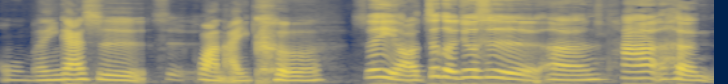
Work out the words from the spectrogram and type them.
我们应该是是挂哪一科？所以哦，这个就是呃，他很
